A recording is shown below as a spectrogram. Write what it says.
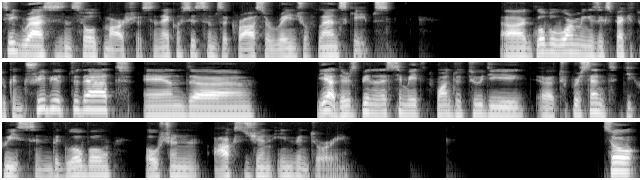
seagrasses, and salt marshes, and ecosystems across a range of landscapes. Uh, global warming is expected to contribute to that, and uh, yeah, there's been an estimated 1 to 2 de- 2% uh, decrease in the global ocean oxygen inventory. So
